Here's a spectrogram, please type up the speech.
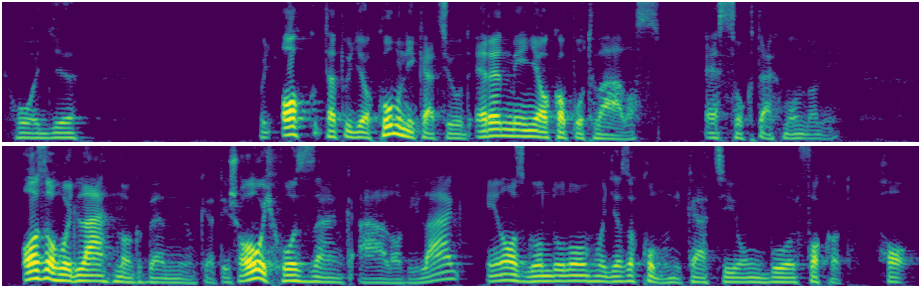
hogy, hogy a, tehát ugye a kommunikációd eredménye a kapott válasz. Ezt szokták mondani. Az, ahogy látnak bennünket, és ahogy hozzánk áll a világ, én azt gondolom, hogy ez a kommunikációnkból fakad. Ha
